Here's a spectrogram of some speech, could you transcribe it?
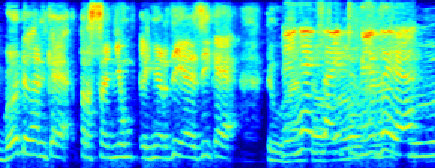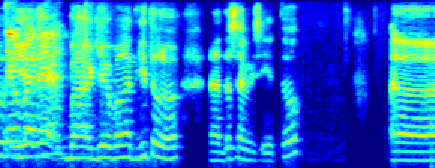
gue dengan kayak tersenyum, ngerti gak sih kayak Tuhan. Dianya excited gitu ya, aku." Iya, jawabannya. kayak bahagia banget gitu loh. Nah, terus habis itu eh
